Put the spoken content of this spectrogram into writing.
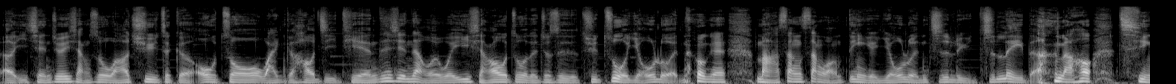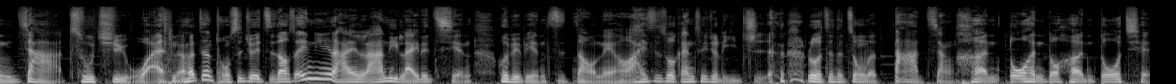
呃以前就会想说我要去这个欧洲玩个好几天，但现在我唯一想要做的就是去坐游轮，OK，马上上网订一个游轮之旅之类的，然后请假。出去玩，然后这样同事就会知道说，哎，你哪哪里来的钱会被别人知道呢？哈，还是说干脆就离职？如果真的中了大奖，很多很多很多钱。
